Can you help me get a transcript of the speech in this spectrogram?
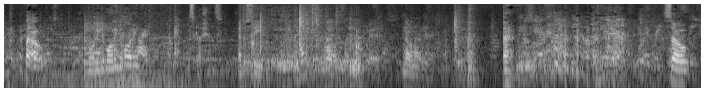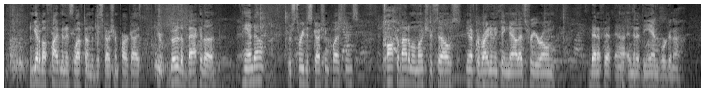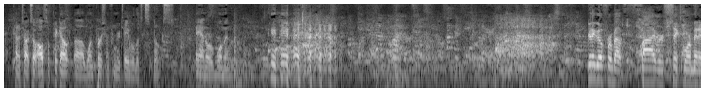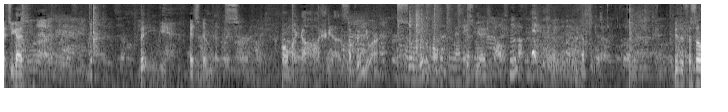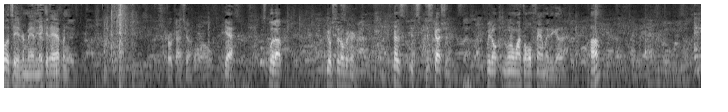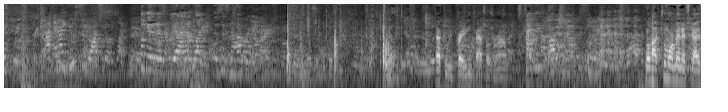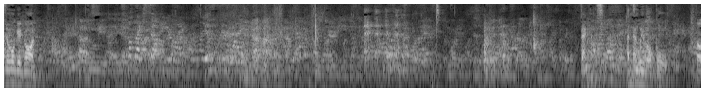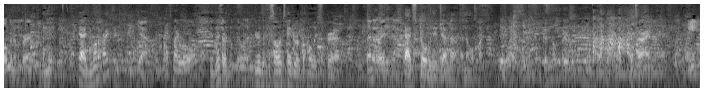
Oh. Good morning, good morning, good morning. Okay. Discussions. Have a seat. No, not leaving. So, you got about five minutes left on the discussion part, guys. Go to the back of the handout, there's three discussion questions. Talk about them amongst yourselves. You don't have to write anything now. That's for your own benefit. Uh, and then at the end, we're to kind of talk. So also pick out uh, one person from your table that's spokesman or woman. We're going to go for about five or six more minutes, you guys. It's donuts. Oh my gosh, yes. How pretty you are. So beautiful. You're the facilitator, man. Make it happen. Procaccio. Yeah. Split up. Go sit over here. Because it's discussion. We don't we don't want the whole family together. Huh? I just way too freaked out. And I used to watch those, like, look at it as real. I'm like, this is not real. Really? After we pray, you can pass those around. I think um, Go about two more minutes, guys, and we'll get going. but like stuff that you're like, this is like, Seconds. And then we will go. Open and prayer. Yeah, you want to pray? Yeah. That's my role? You did. Fulfill it. You're the facilitator of the Holy Spirit. Then pray. Yeah, just go over the agenda and then we'll pray. It's all right. 8.30,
